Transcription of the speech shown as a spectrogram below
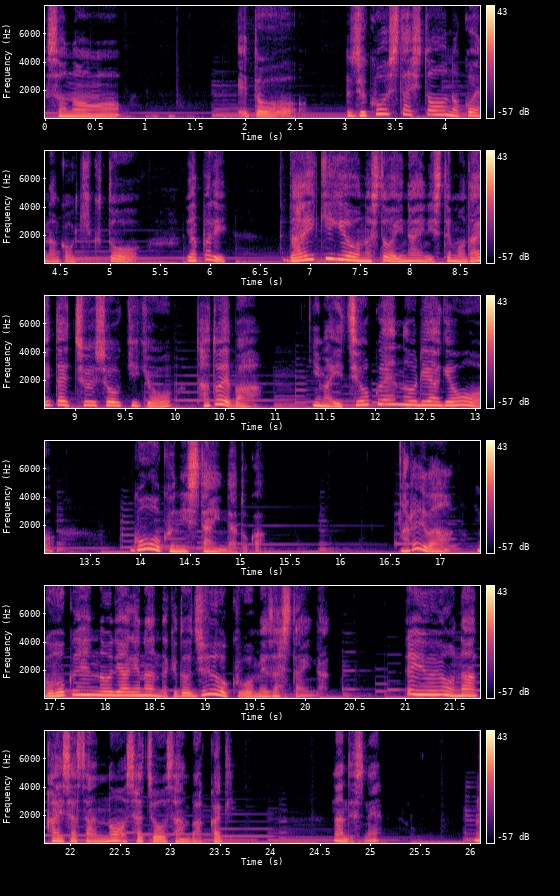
その、えっと、受講した人の声なんかを聞くと、やっぱり大企業の人はいないにしても、大体中小企業、例えば、今1億円の売り上げを5億にしたいんだとか、あるいは5億円の売り上げなんだけど10億を目指したいんだっていうような会社さんの社長さんばっかりなんですね。うー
